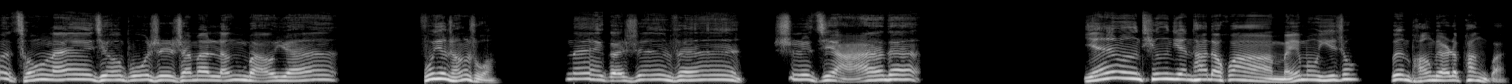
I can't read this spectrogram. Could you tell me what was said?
我从来就不是什么冷宝元，福星城说：“那个身份是假的。”阎王听见他的话，眉毛一皱，问旁边的判官：“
